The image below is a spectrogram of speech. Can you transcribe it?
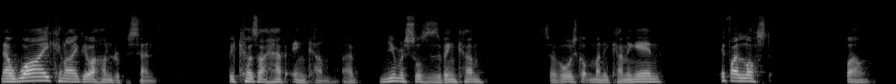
Now, why can I do 100%? Because I have income. I have numerous sources of income. So I've always got money coming in. If I lost, well,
